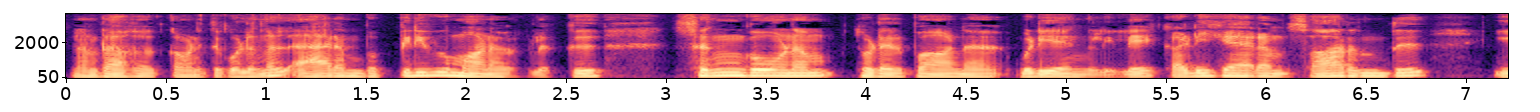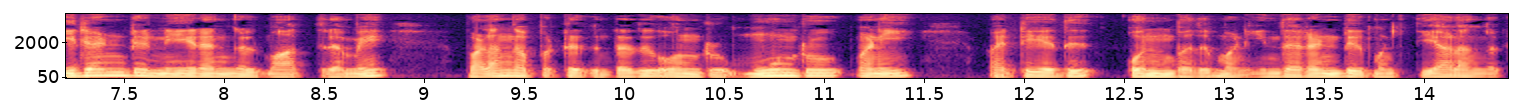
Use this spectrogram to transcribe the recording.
நன்றாக கவனித்துக் கொள்ளுங்கள். ஆரம்ப பிரிவு மாணவர்களுக்கு செங்கோணம் தொடர்பான விடயங்களிலே கடிகாரம் சார்ந்து இரண்டு நேரங்கள் மாத்திரமே வழங்கப்பட்டிருக்கின்றது. ஒன்று மூன்று மணி மற்றியது ஒன்பது மணி. இந்த ரெண்டு மணித்தியாலங்கள்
